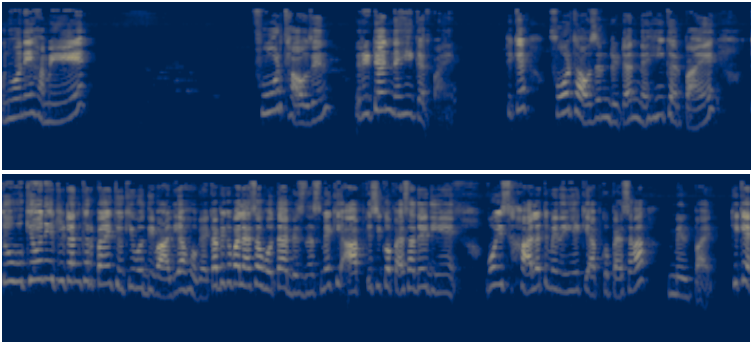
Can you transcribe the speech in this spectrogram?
उन्होंने हमें फोर थाउज़ेंड रिटर्न नहीं कर पाए। ठीक है? फोर थाउज़ेंड रिटर्न नहीं कर पाए तो वो क्यों नहीं रिटर्न कर पाए? क्योंकि वो दिवालिया हो गए। कभी कभार ऐसा होता है बिज़नेस में कि आप किसी को पैसा दे दिए वो इस हालत में नहीं है कि आपको पैसा मिल पाए, ठीक है?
